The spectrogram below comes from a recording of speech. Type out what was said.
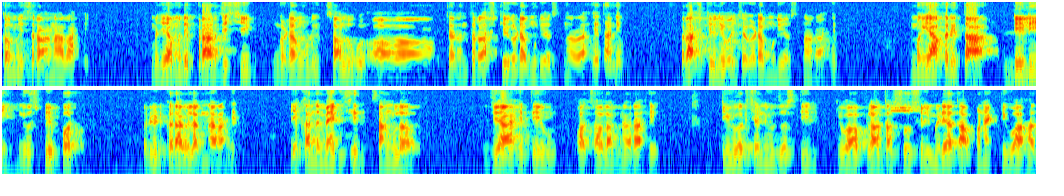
कमीच राहणार आहे. म्हणजे यामध्ये प्रादेशिक घडामोडी चालू त्यानंतर राष्ट्रीय घडामोडी असणार आहेत आणि राष्ट्रीय लेवलच्या घडामोडी असणार आहेत. मग याकरिता डेली न्यूजपेपर रीड करावे लागणार आहेत. एखादं मॅगझिन चांगलं जे आहे ते वाचावं लागणार आहे. टी व्हीवरच्या न्यूज असतील किंवा आपला आता सोशल मीडियात आपण ऍक्टिव्ह आहात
